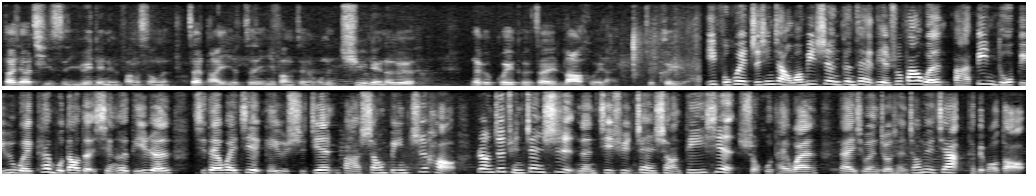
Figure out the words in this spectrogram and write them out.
大家其实有一点点放松了，再打一针预防针。我们去年那个那个规格再拉回来。就可以了。医福会执行长王必胜更在脸书发文，把病毒比喻为看不到的险恶敌人，期待外界给予时间把伤兵治好，让这群战士能继续站上第一线守护台湾。大新闻周晨张略佳特别报道。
